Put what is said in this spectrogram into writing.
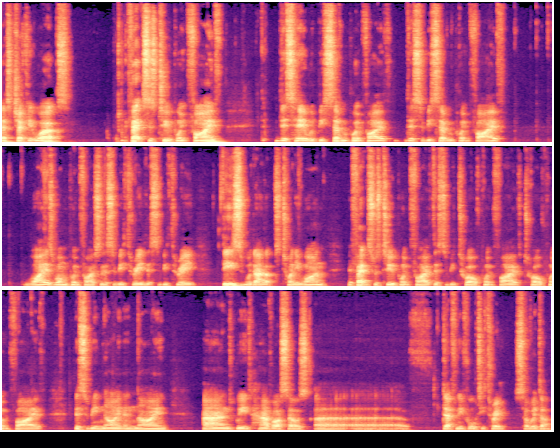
Let's check it works. If x is 2.5, this here would be 7.5, this would be 7.5, y is 1.5, so this would be 3, this would be 3. These would add up to 21. If x was 2.5, this would be 12.5, 12.5, this would be 9 and 9, and we'd have ourselves uh, definitely 43. So we're done.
